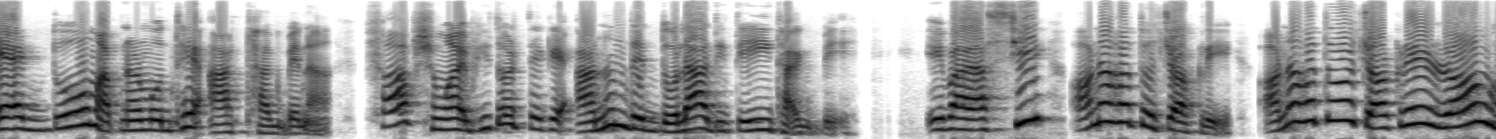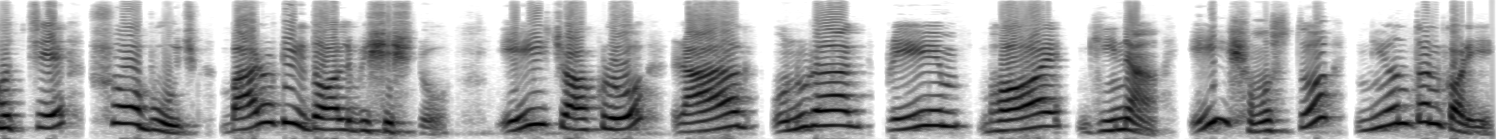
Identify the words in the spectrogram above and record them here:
একদম আপনার মধ্যে আর থাকবে না। সব সময় ভিতর থেকে আনন্দের দোলা দিতেই থাকবে। এবার আসছি অনাহত চক্রে। অনাহত চক্রের রং হচ্ছে সবুজ, বারোটি দল বিশিষ্ট। এই চক্র রাগ, অনুরাগ, প্রেম, ভয়, ঘৃণা, এই সমস্ত নিয়ন্ত্রণ করে।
